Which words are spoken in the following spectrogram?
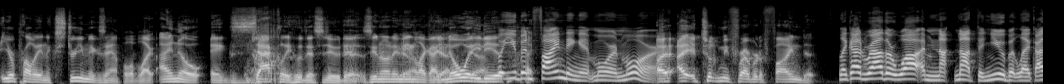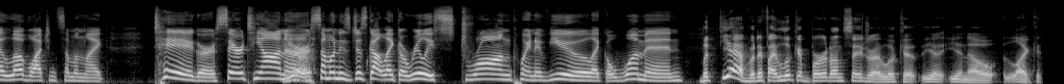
you're probably an extreme example of like I know exactly who this dude is. You know what I mean? Yeah, Like I yeah, know what yeah. he did. but you've been finding it more and more. I, I, it took me forever to find it. Like I'd rather watch. I'm not not than you, but like I love watching someone like Tig or Sarah Tiana Yeah. or someone who's just got like a really strong point of view, like a woman. But yeah, but if I look at Bert on stage or I look at yeah, you know, like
